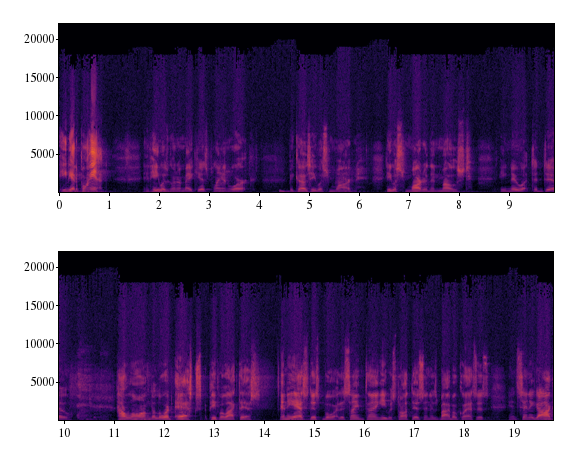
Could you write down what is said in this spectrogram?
he had a plan. And he was going to make his plan work because he was smart. He was smarter than most. He knew what to do. How long, the Lord asks people like this. And he asked this boy the same thing. He was taught this in his Bible classes in synagogue.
